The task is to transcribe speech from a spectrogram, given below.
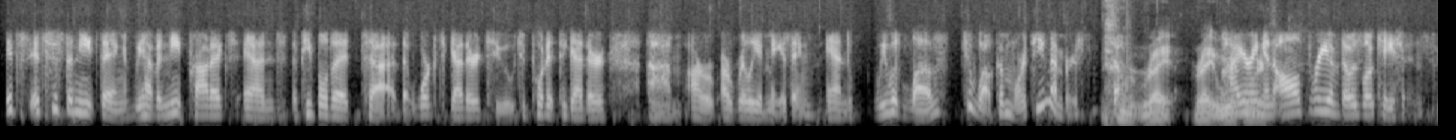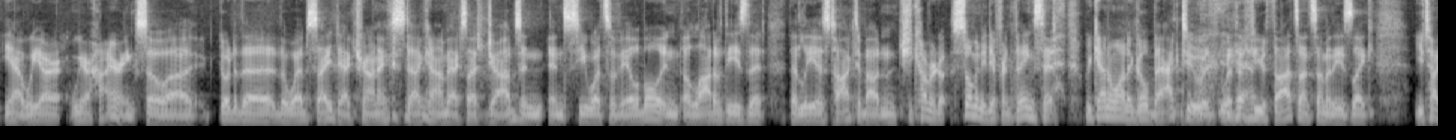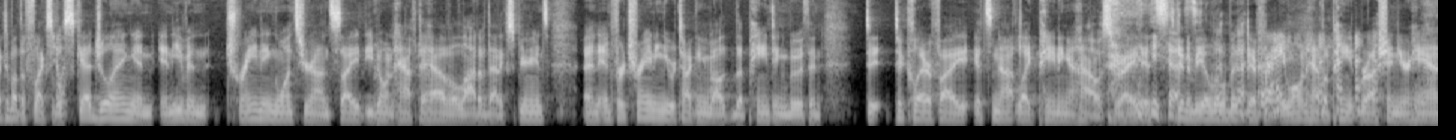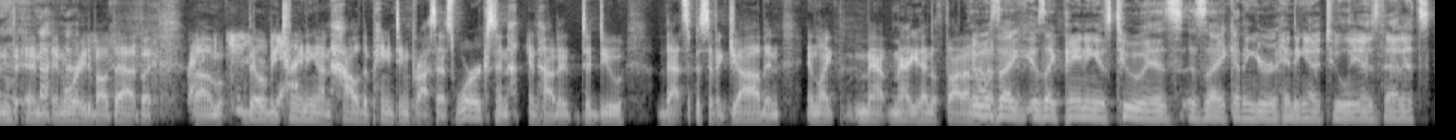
it's it's just a neat thing. We have a neat product, and the people that uh, that work together to to put it together um, are are really amazing. And we would love to welcome more team members. So right, right. We're, hiring we're, in all three of those locations. Yeah, we are we are hiring. So uh, go to the the website daktronics.com backslash jobs and and see what's available. And a lot of these that that Leah's talked about, and she covered so many different things that we kind of want to go back to with, with yeah. a few thoughts on some of these. Like you talked about the flexible sure. scheduling and and even training once you're on site. You don't have to have a lot of that experience. And and for training, you were talking about the painting booth and to, to, clarify, it's not like painting a house, right? It's yes. going to be a little bit different. Right. You won't have a paintbrush in your hand and, and worried about that, but right. um, there will be yeah. training on how the painting process works and and how to, to do that specific job. And and like Matt, Matt, you had a thought on it that. It was like it was like painting is too is is like I think you're hinting at it too, Leah, is that it's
